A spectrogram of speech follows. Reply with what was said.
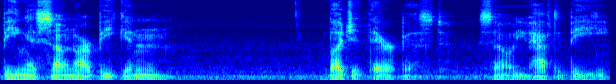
being a sonar beacon budget therapist. So you have to be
